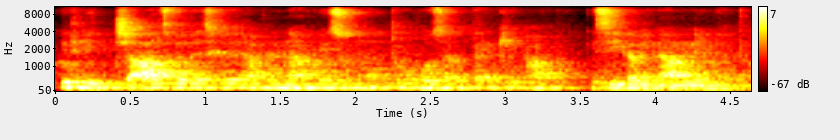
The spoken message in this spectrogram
क्योंकि देखिए चार्ल्स बेबेज का अगर आपने नाम नहीं सुना तो हो सकता है कि आप किसी का भी नाम नहीं पता।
